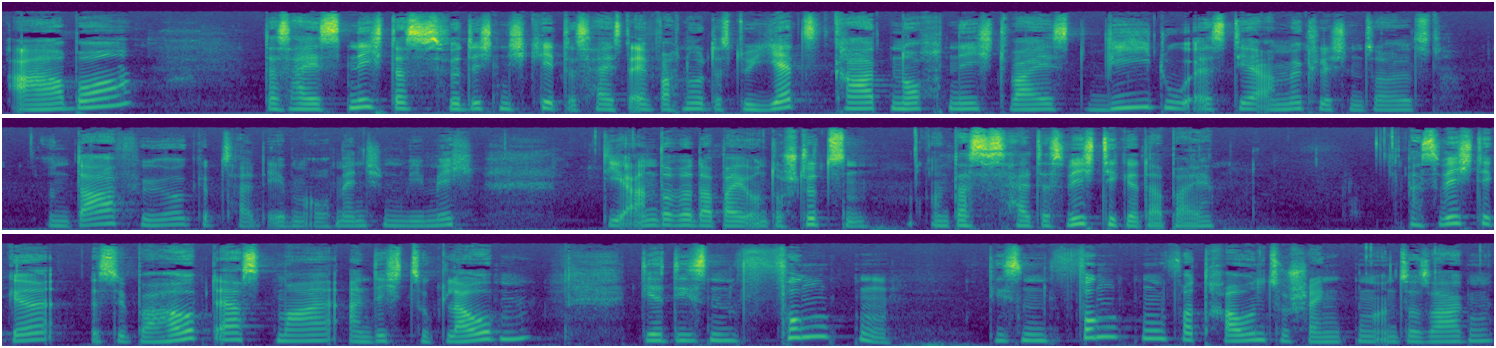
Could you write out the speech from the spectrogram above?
aber das heißt nicht, dass es für dich nicht geht. Das heißt einfach nur, dass du jetzt gerade noch nicht weißt, wie du es dir ermöglichen sollst. Und dafür gibt es halt eben auch Menschen wie mich, die andere dabei unterstützen. Und das ist halt das Wichtige dabei. Das Wichtige ist überhaupt erstmal an dich zu glauben, dir diesen Funken, diesen Funken Vertrauen zu schenken und zu sagen,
